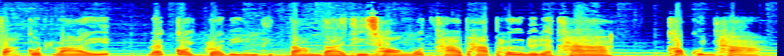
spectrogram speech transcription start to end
ฝากกดไลค์และกดกระดิ่งติดตามได้ที่ช่องมดข่าวพาเพลินด้วยนะคะ ขอบคุณค่ะ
